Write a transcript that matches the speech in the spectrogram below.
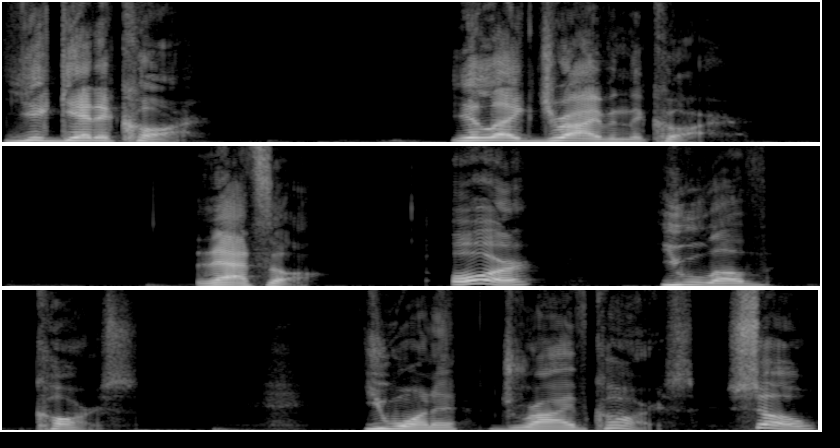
You get a car, you like driving the car. That's all. Or you love cars. You want to drive cars. So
